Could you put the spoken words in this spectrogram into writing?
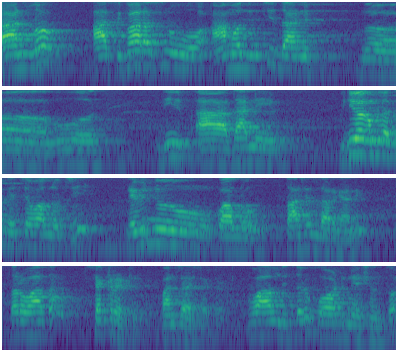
దానిలో ఆ సిఫారసును ఆమోదించి దాన్ని దీ దాన్ని వినియోగంలోకి తెచ్చే వాళ్ళు వచ్చి రెవెన్యూ వాళ్ళు తహసీల్దార్ కానీ తర్వాత సెక్రటరీ పంచాయత్ సెక్రటరీ వాళ్ళిద్దరు కోఆర్డినేషన్తో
